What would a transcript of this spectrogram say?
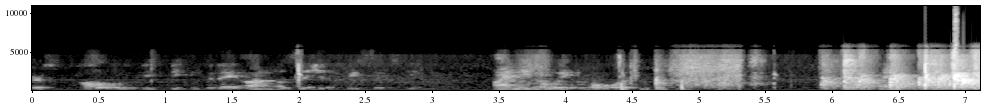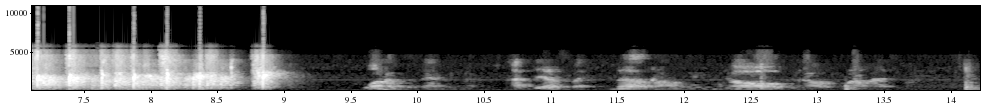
Masters. Paul will be speaking today on Decision 360, Finding a Way Forward. One of the family members, not the other. The founding. No, no, no, that's.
